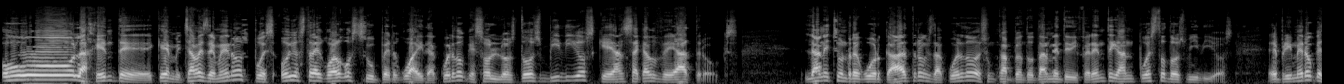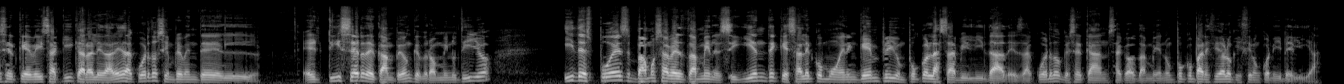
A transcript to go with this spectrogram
Hola gente, ¿qué? ¿Me echabais de menos? Pues hoy os traigo algo súper guay, ¿de acuerdo? Que son los dos vídeos que han sacado de Atrox. Le han hecho un rework a Atrox, ¿de acuerdo? Es un campeón totalmente diferente y han puesto dos vídeos. El primero, que es el que veis aquí, que ahora le daré, ¿de acuerdo? Simplemente el, el teaser del campeón, que dura un minutillo. Y después vamos a ver también el siguiente, que sale como en gameplay un poco las habilidades, ¿de acuerdo? Que es el que han sacado también, un poco parecido a lo que hicieron con Irelia.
